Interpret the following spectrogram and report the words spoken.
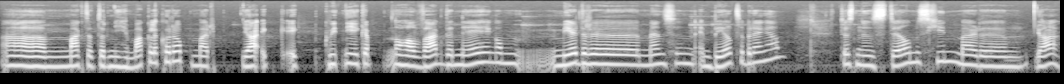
ehm, maakt het er niet gemakkelijker op. Maar ja, ik, ik, ik weet niet, ik heb nogal vaak de neiging om meerdere mensen in beeld te brengen. Het is een stijl misschien, maar ehm, ja,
